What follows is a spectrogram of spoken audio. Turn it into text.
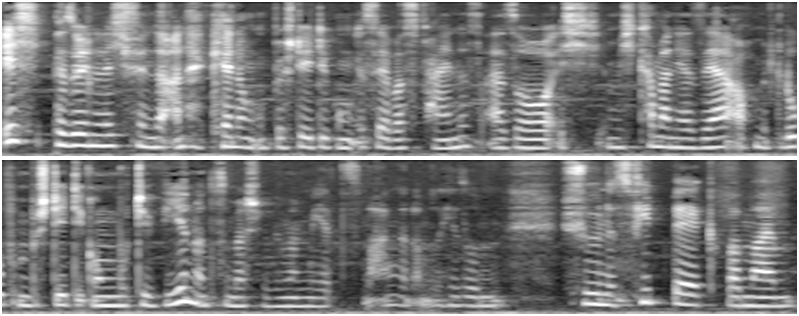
ich persönlich finde Anerkennung und Bestätigung ist ja was Feines. Also ich, mich kann man ja sehr auch mit Lob und Bestätigung motivieren. Und zum Beispiel, wenn man mir jetzt mal angenommen hier so ein schönes Feedback bei meinem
